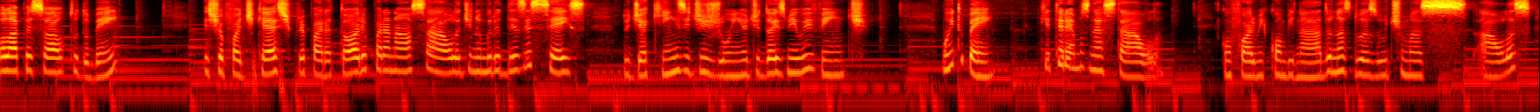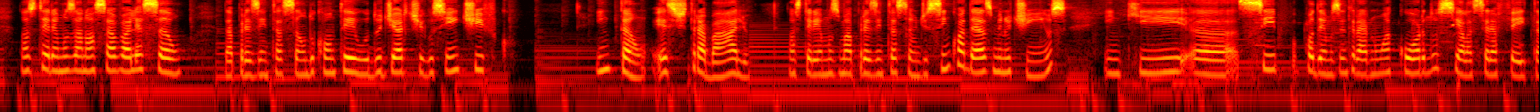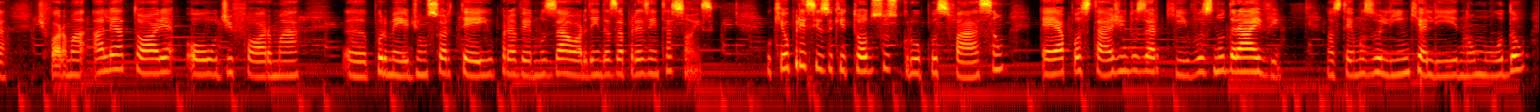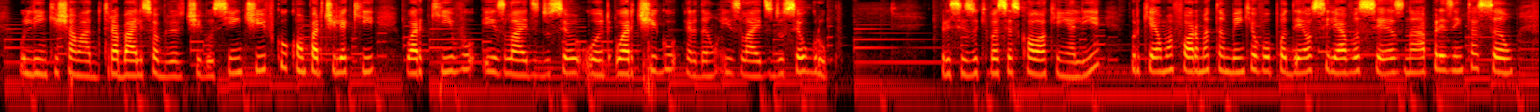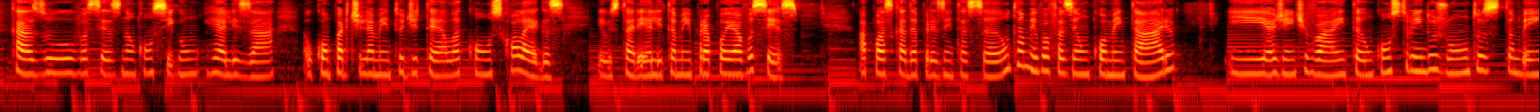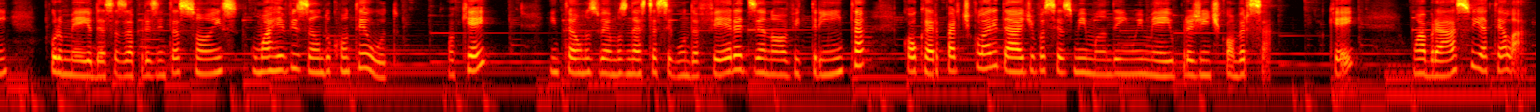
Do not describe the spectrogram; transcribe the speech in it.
Olá pessoal, tudo bem? Este é o podcast preparatório para a nossa aula de número 16, do dia 15 de junho de 2020. Muito bem, o que teremos nesta aula? Conforme combinado nas duas últimas aulas, nós teremos a nossa avaliação da apresentação do conteúdo de artigo científico. Então, este trabalho nós teremos uma apresentação de 5 a 10 minutinhos em que, uh, se podemos entrar num acordo, se ela será feita de forma aleatória ou de forma uh, por meio de um sorteio para vermos a ordem das apresentações. O que eu preciso que todos os grupos façam é a postagem dos arquivos no Drive. Nós temos o link ali no Moodle, o link chamado Trabalho sobre Artigo Científico. Compartilhe aqui o arquivo e slides do seu o artigo, perdão, slides do seu grupo. Preciso que vocês coloquem ali, porque é uma forma também que eu vou poder auxiliar vocês na apresentação, caso vocês não consigam realizar o compartilhamento de tela com os colegas. Eu estarei ali também para apoiar vocês. Após cada apresentação, também vou fazer um comentário e a gente vai então construindo juntos também por meio dessas apresentações uma revisão do conteúdo, ok? Então nos vemos nesta segunda-feira, 19h30. Qualquer particularidade, vocês me mandem um e-mail para a gente conversar, ok? Um abraço e até lá!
